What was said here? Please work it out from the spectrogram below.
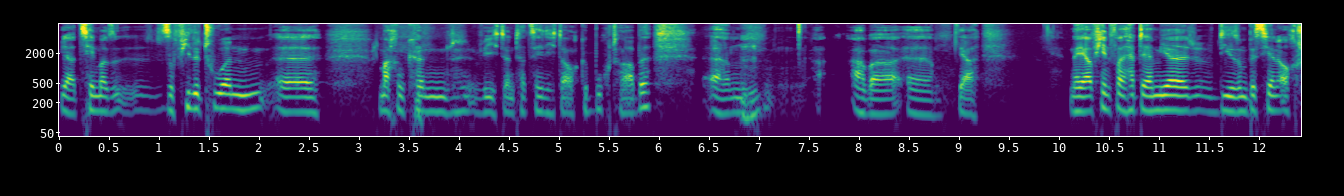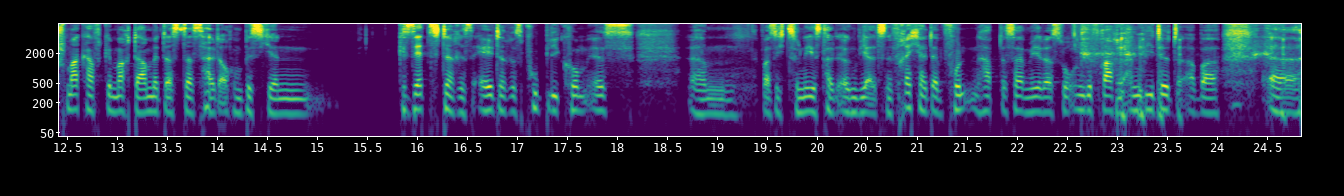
ja, zehnmal so, so viele Touren äh, machen können, wie ich dann tatsächlich da auch gebucht habe. Ähm, mhm. Aber äh, ja, naja, auf jeden Fall hat er mir die so ein bisschen auch schmackhaft gemacht damit, dass das halt auch ein bisschen gesetzteres, älteres Publikum ist. Ähm, was ich zunächst halt irgendwie als eine Frechheit empfunden habe, dass er mir das so ungefragt anbietet, aber äh,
